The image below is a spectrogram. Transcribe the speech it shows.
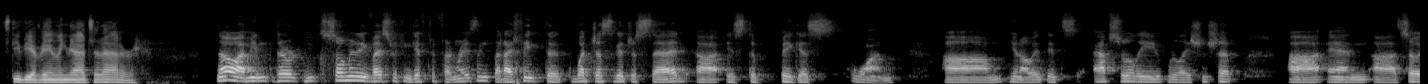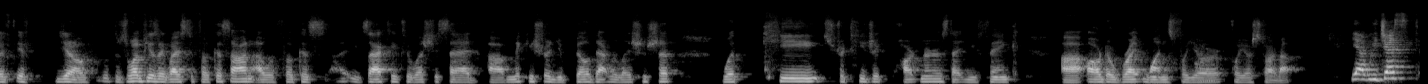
Steve, do you have anything to add to that or? No, I mean, there are so many advice we can give to fundraising, but I think that what Jessica just said uh, is the biggest one. Um, you know, it, it's absolutely relationship. Uh, and uh, so if, if, you know, there's one piece of advice to focus on, I would focus uh, exactly to what she said, uh, making sure you build that relationship with key strategic partners that you think uh, are the right ones for your for your startup. Yeah, we just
